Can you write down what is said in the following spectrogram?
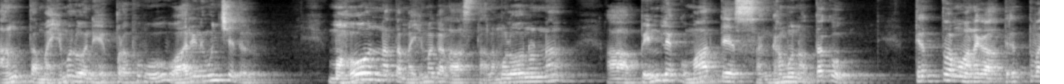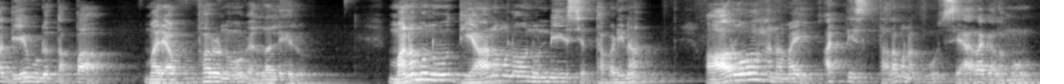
అంత మహిమలోనే ప్రభువు వారిని ఉంచెదరు. మహోన్నత మహిమగల స్థలములోనున్న ఆ పెండ్లె కుమార్తె సంఘమునొద్దకు త్రిత్వము అనగా త్రిత్వ దేవుడు తప్ప మరెవ్వరును వెళ్ళలేరు. మనమును ధ్యానములో నుండి సిద్ధపడిన ఆరోహణమై అట్టి స్థలమునకు చేరగలము.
